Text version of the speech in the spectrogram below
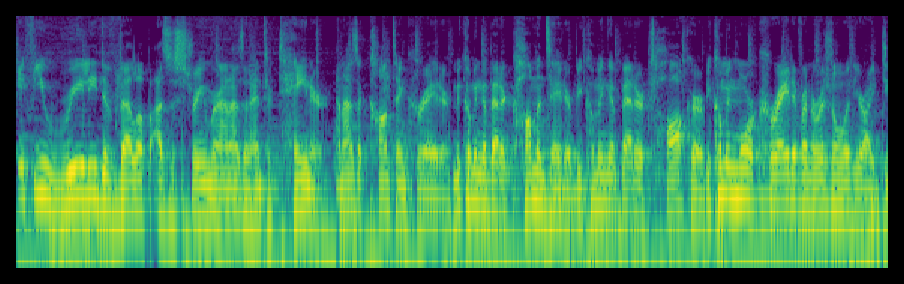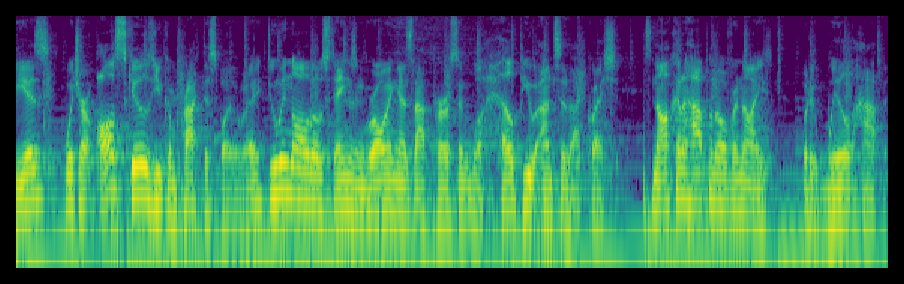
if you really develop as a streamer and as an entertainer and as a content creator, becoming a better commentator, becoming a better talker, becoming more creative and original with your ideas, which are all skills you can practice, by the way, doing all those things and growing as that person will help you answer that question. It's not going to happen overnight, but it will happen.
